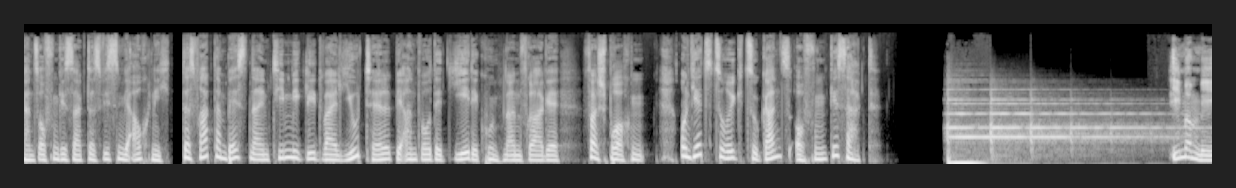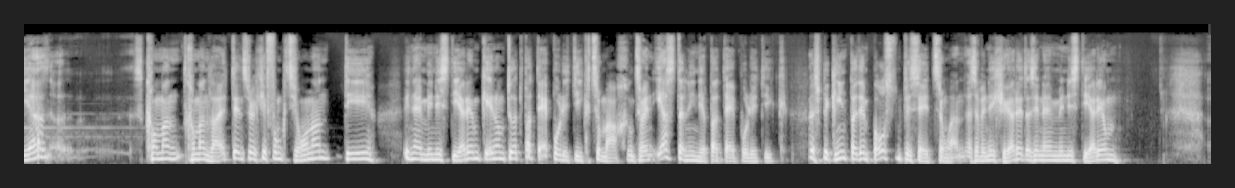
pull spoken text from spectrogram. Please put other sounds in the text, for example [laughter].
Ganz offen gesagt, das wissen wir auch nicht. Das fragt am besten ein Teammitglied, weil UTEL beantwortet jede Kundenanfrage. Versprochen. Und jetzt zurück zu ganz offen gesagt. Immer mehr kommen, kommen Leute in solche Funktionen, die in ein Ministerium gehen, um dort Parteipolitik zu machen. Und zwar in erster Linie Parteipolitik. Es beginnt bei den Postenbesetzungen. Also wenn ich höre, dass in einem Ministerium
